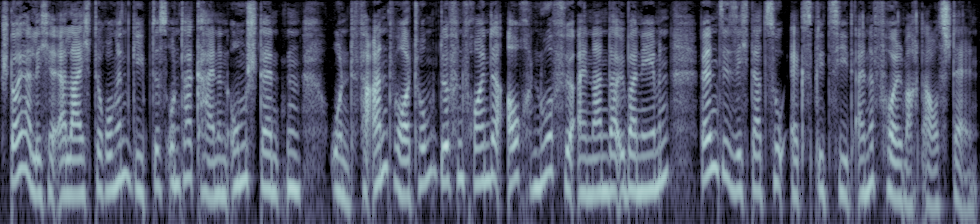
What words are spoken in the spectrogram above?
steuerliche Erleichterungen gibt es unter keinen Umständen und Verantwortung dürfen Freunde auch nur füreinander übernehmen, wenn sie sich dazu explizit eine Vollmacht ausstellen.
